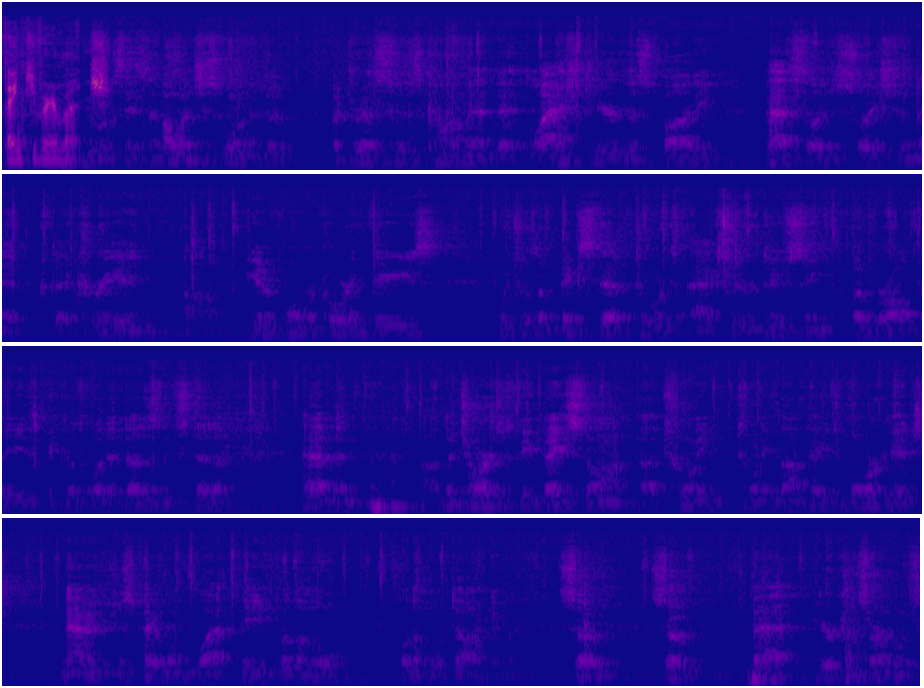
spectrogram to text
Thank you very much. I would just wanted to address his comment that last year this body passed legislation that, that created, um, uniform recording fees, which was a big step towards actually reducing overall fees, because what it does, instead of having, uh, the charges be based on a 20 25 page mortgage, now you just pay one flat fee for the whole, for the whole document. So, so that, your concern was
